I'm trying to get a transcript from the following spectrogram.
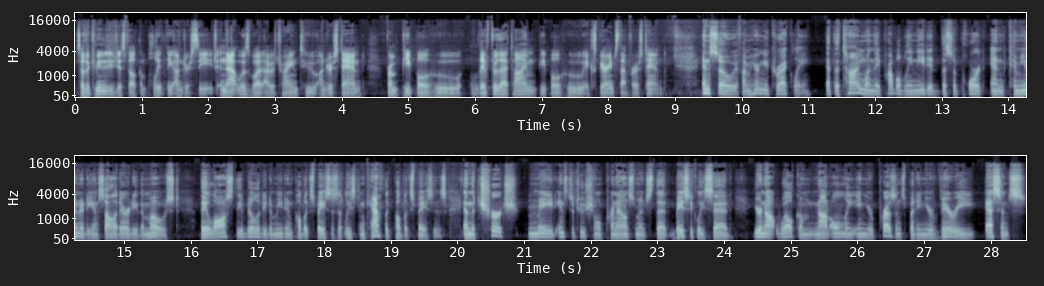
So the community just felt completely under siege. And that was what I was trying to understand from people who lived through that time people who experienced that firsthand. And so, if I'm hearing you correctly, at the time when they probably needed the support and community and solidarity the most, they lost the ability to meet in public spaces, at least in Catholic public spaces. And the church made institutional pronouncements that basically said, you're not welcome not only in your presence, but in your very essence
